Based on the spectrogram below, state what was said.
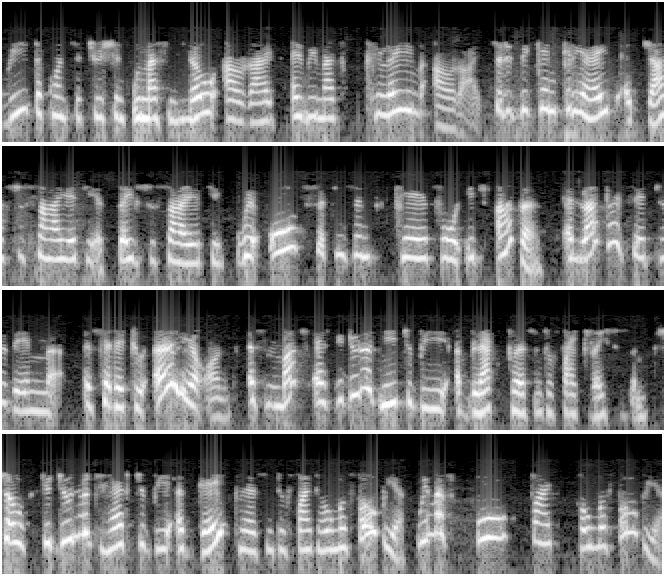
read the Constitution, we must know our rights, and we must claim our rights so that we can create a just society, a safe society where all citizens care for each other. And like I said to them, I said it to earlier on, as much as you do not need to be a black person to fight racism. So you do not have to be a gay person to fight homophobia. We must all fight homophobia.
